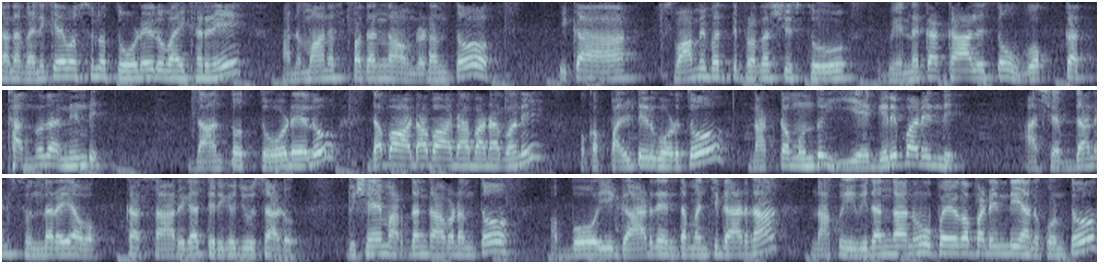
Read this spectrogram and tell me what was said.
తన వెనకే వస్తున్న తోడేలు వైఖరిని అనుమానాస్పదంగా ఉండడంతో ఇక స్వామి భక్తి ప్రదర్శిస్తూ వెనక కాలితో ఒక్క తన్ను దన్నింది దాంతో తోడేలు డబా డబా డబా డబని ఒక పల్టీలు కొడుతూ నక్క ముందు ఎగిరి పడింది ఆ శబ్దానికి సుందరయ్య ఒక్కసారిగా తిరిగి చూశాడు. విషయం అర్థం కావడంతో అబ్బో ఈ గాడిద ఎంత మంచి గాడిద? నాకు ఈ విధంగానూ ఉపయోగపడింది అనుకుంటూ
